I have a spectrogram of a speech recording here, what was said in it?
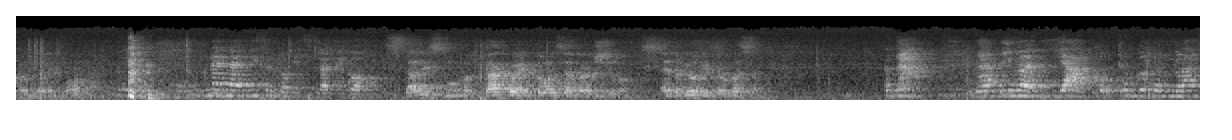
Kod telefona. Ne, ne, nisam to mislila, nego... Stali smo kod kako je to završilo. Eto, bilo iz oglasa. Da, ima jako ugodan glas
